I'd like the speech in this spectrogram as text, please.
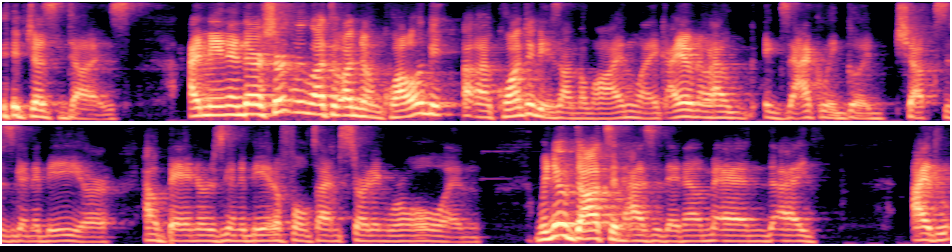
It just does. I mean, and there are certainly lots of unknown quality uh, quantities on the line. Like I don't know how exactly good Chuks is going to be, or how Banner is going to be in a full time starting role, and we know Dotson has it in him. And I, I,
